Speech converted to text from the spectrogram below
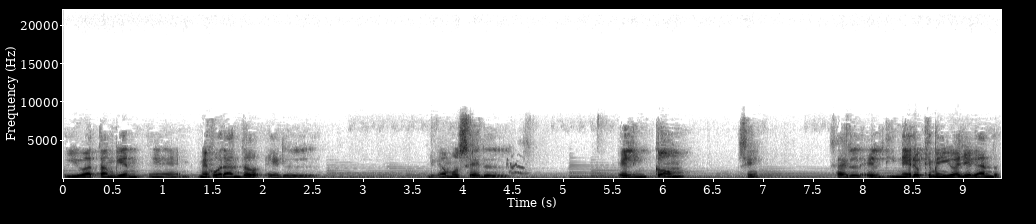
iba también eh, mejorando el, digamos, el, el income, ¿sí? O sea, el, el dinero que me iba llegando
